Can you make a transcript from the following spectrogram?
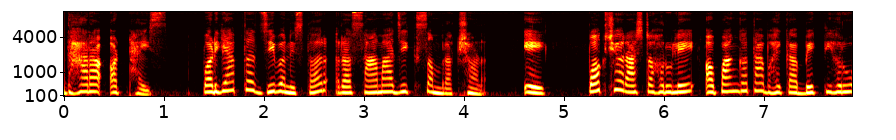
धारा अठाइस पर्याप्त जीवनस्तर र सामाजिक संरक्षण। एक पक्ष राष्ट्रहरूले अपाङ्गता भएका व्यक्तिहरू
